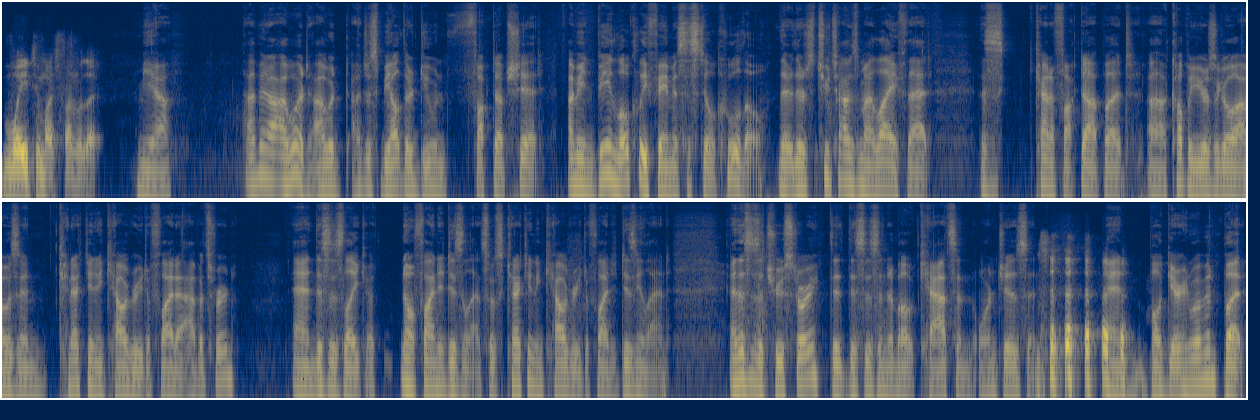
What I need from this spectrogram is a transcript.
way too much fun with it. Yeah. I mean, I would. I would. I'd just be out there doing fucked up shit. I mean, being locally famous is still cool though. There, there's two times in my life that this is kind of fucked up. But uh, a couple years ago, I was in connecting in Calgary to fly to Abbotsford, and this is like a, no flying to Disneyland. So it's connecting in Calgary to fly to Disneyland, and this is a true story. Th- This isn't about cats and oranges and and Bulgarian women, but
